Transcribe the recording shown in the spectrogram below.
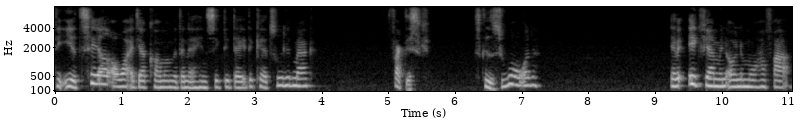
De er irriteret over, at jeg er kommet med den her hensigt i dag. Det kan jeg tydeligt mærke. Faktisk skide sur over det. Jeg vil ikke fjerne min oldemor herfra.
